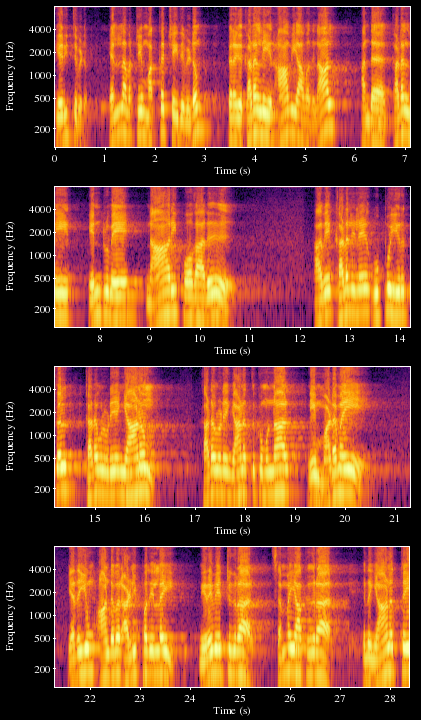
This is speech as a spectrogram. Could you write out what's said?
எரித்துவிடும். எல்லாவற்றையும் மக்கச் செய்துவிடும். பிறகு கடல் நீர் ஆவியாவதனால் அந்த கடல் நீர் என்றுமே நாரி போகாது. ஆகவே கடலிலே உப்பு இருத்தல் கடவுளுடைய ஞானம். கடவுளுடைய ஞானத்துக்கு முன்னால் நீ மடமை. எதையும் ஆண்டவர் அழிப்பதில்லை. நிறைவேற்றுகிறார் செம்மையாக்குகிறார். இந்த ஞானத்தை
